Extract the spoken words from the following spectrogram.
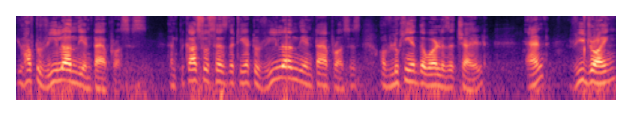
you have to relearn the entire process and Picasso says that he had to relearn the entire process of looking at the world as a child and redrawing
